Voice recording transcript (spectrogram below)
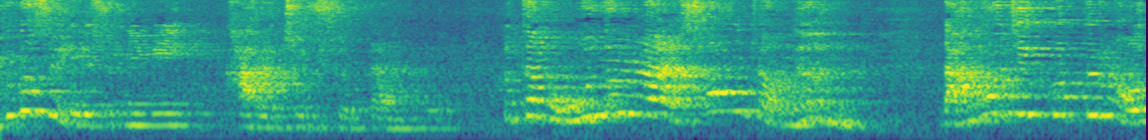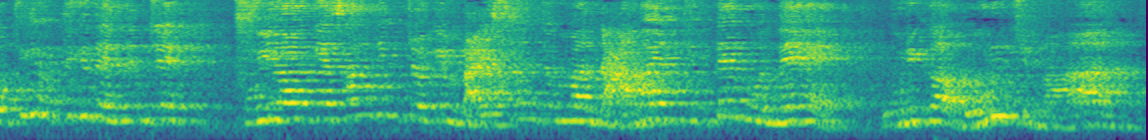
그것을 예수님이 가르쳐 주셨다는 거예요. 그렇다면 오늘날 성전은 나머지 것들은 어떻게 어떻게 됐는지 구약의 상징적인 말씀들만 남아있기 때문에 우리가 모르지만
